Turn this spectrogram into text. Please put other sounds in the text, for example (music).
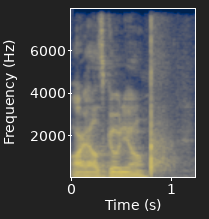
All right, how's it going, y'all?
